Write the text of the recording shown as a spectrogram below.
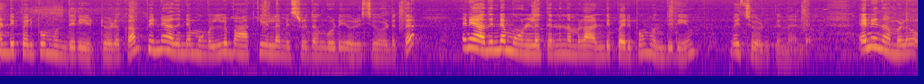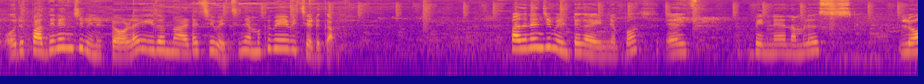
അണ്ടിപ്പരിപ്പ് മുന്തിരി ഇട്ട് കൊടുക്കാം. പിന്നെ അതിന്റെ മുകളിൽ ബാക്കിയുള്ള മിശ്രിതം കൂടി ഒഴിച്ചു കൊടുത്ത് ഇനി അതിന്റെ മുകളിൽ തന്നെ നമ്മൾ അണ്ടിപ്പരിപ്പും മുന്തിരിയും വെച്ച് കൊടുക്കുന്നുണ്ട്. ഇനി നമ്മൾ ഒരു പതിനഞ്ച് മിനിറ്റോളം ഇതൊന്ന് അടച്ച് വെച്ച് നമുക്ക് വേവിച്ചെടുക്കാം. പതിനഞ്ച് മിനിറ്റ് കഴിഞ്ഞപ്പോൾ പിന്നെ നമ്മൾ ലോ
